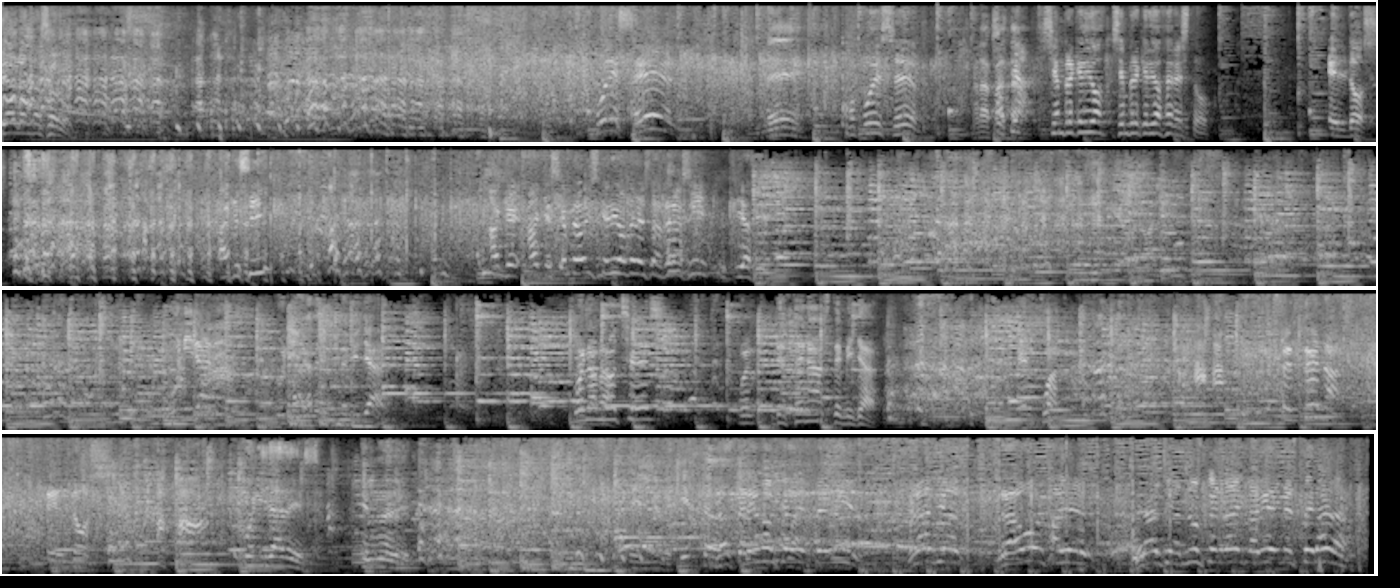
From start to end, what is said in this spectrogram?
Estoy hablando solo. No puede ser. Eh, No puede ser. a la pata. Hostia, siempre he querido, siempre he querido hacer esto. El 2. ¿A que sí? ¿A que, ¿A que siempre habéis querido hacer esto? Hacer así y así. Buenas noches. Bueno, decenas de millar. El 4. Centenas. El 2. Unidades. El 9. Nos tenemos que despedir. Gracias, Raúl Javier. Gracias. No os perdáis.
